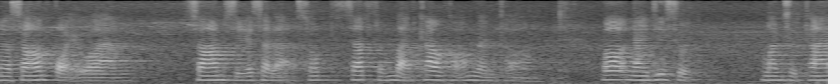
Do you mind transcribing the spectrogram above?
มาซ้อมปล่อยวาง ซ้อมเสียสละทรัพย์สมบัติเข้าของเงินทอง เพราะในที่สุด วันสุดท้าย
